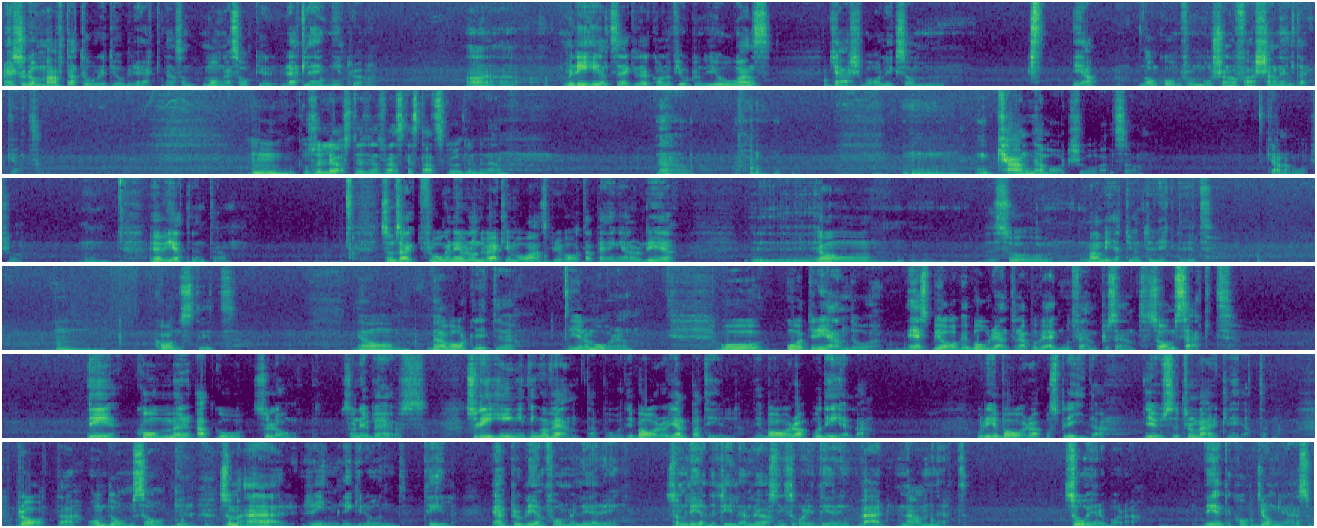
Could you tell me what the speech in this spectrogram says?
Nej, så de har haft datorer till att beräkna så många saker rätt länge tror jag. Ja, ja, ja. Men det är helt säkert att Karl XIV Johans cash var liksom... Ja, de kom från morsan och farsan helt enkelt. Mm, och så löste den svenska statsskulden med den. Jaha. Mm. Kan ha varit så alltså. Kan ha varit så. Mm. Jag vet inte. Som sagt, frågan är väl om det verkligen var hans privata pengar och det... Eh, ja... Så man vet ju inte riktigt. Mm. Konstigt. Ja, det har varit lite genom åren. Och återigen då, SBAB, boräntorna på väg mot 5% Som sagt, Det kommer att gå så långt som det behövs. Så det är ingenting att vänta på. Det är bara att hjälpa till. Det är bara att dela. Och det är bara att sprida ljuset från verkligheten. Prata om de saker som är rimlig grund till en problemformulering som leder till en lösningsorientering värd namnet. Så är det bara. Det är inte krångligare än så.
